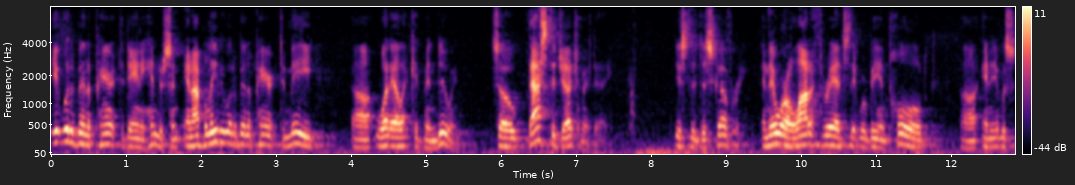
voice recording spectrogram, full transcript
It would have been apparent to Danny Henderson, and I believe it would have been apparent to me uh, what Alec had been doing. So that's the judgment day is the discovery. And there were a lot of threads that were being pulled, uh, and it was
